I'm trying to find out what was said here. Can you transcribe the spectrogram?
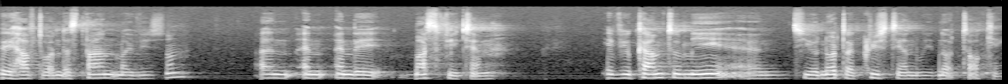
they have to understand my vision and, and, and they must fit in. If you come to me and you're not a Christian, we're not talking.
